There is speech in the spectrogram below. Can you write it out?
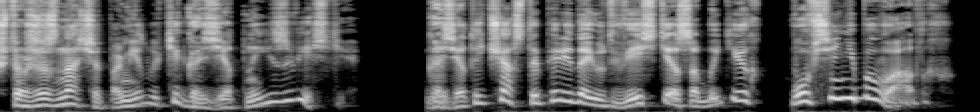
Что же значит, помилуйте, газетные известия? Газеты часто передают вести о событиях вовсе небывалых.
